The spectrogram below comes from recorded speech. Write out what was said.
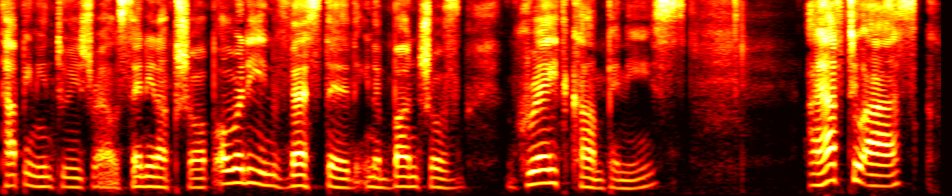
tapping into Israel, setting up shop, already invested in a bunch of great companies. I have to ask,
